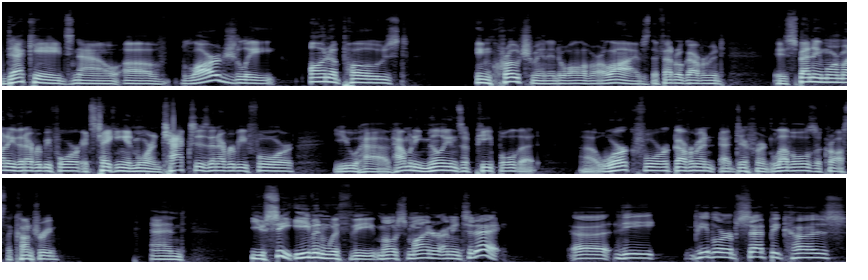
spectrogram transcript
decades now of largely unopposed encroachment into all of our lives. The federal government is spending more money than ever before. It's taking in more in taxes than ever before. You have how many millions of people that uh, work for government at different levels across the country. And you see, even with the most minor, I mean, today, uh, the people are upset because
